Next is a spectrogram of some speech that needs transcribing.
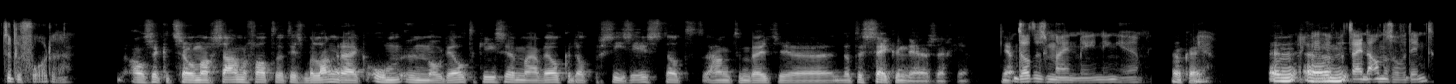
te bevorderen als ik het zo mag samenvatten, het is belangrijk om een model te kiezen, maar welke dat precies is, dat hangt een beetje, uh, dat is secundair, zeg je. Ja. Dat is mijn mening, ja. Oké. Okay. Ja. En ik weet um, Martijn er anders over denkt.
